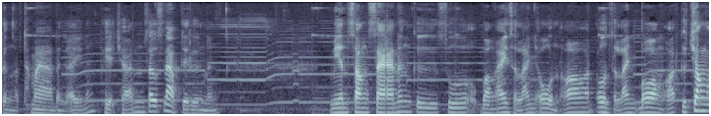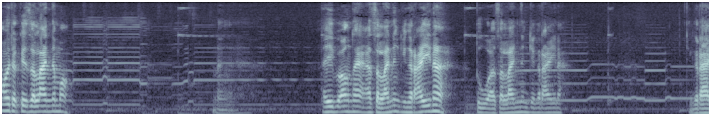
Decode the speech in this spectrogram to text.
ទាំងអាត្មាទាំងអីហ្នឹងភាកច្រើនមិនសូវស្ដាប់តែរឿងហ្នឹង មានសង្សារហ្នឹងគឺសួរបងឯងស្រឡាញ់អូនអត់អូនស្រឡាញ់បងអត់គឺចង់ឲ្យតែគេស្រឡាញ់តែមកហ្នឹងហើយព្រះអង្គថាអាស្រឡាញ់ហ្នឹងចង្រៃណាតួអាស្រឡាញ់ហ្នឹងចង្រៃណាចង្រៃ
